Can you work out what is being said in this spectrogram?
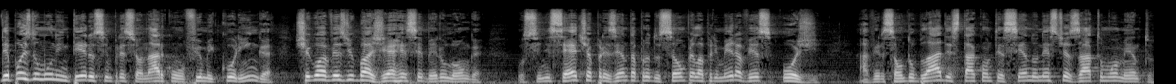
Depois do mundo inteiro se impressionar com o filme Coringa, chegou a vez de Bagé receber o longa. O Cine 7 apresenta a produção pela primeira vez hoje. A versão dublada está acontecendo neste exato momento.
